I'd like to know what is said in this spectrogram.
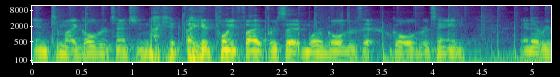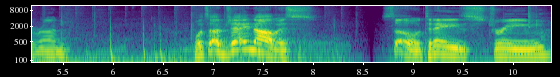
into my gold retention. I get I get 0.5% more gold reta gold retained in every run. What's up, Jay Novice? So, today's stream,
